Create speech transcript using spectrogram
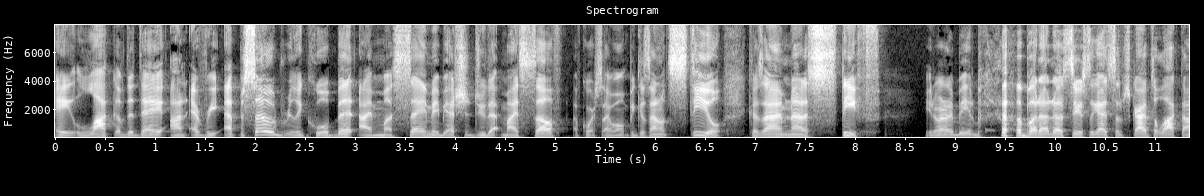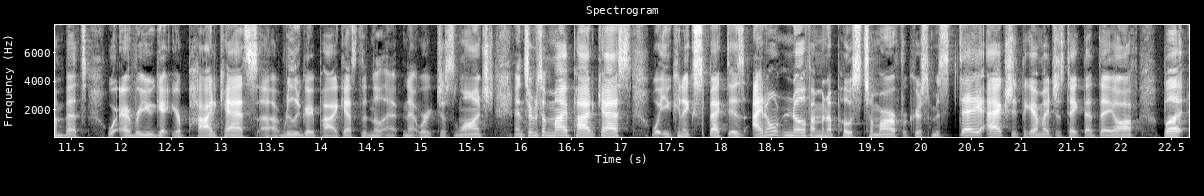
a lock of the day on every episode. Really cool bit, I must say. Maybe I should do that myself. Of course, I won't because I don't steal, because I'm not a thief. You know what I mean? but uh, no, seriously, guys, subscribe to Locked On Bets wherever you get your podcasts. Uh, really great podcast the network just launched. In terms of my podcast, what you can expect is I don't know if I'm going to post tomorrow for Christmas Day. I actually think I might just take that day off, but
